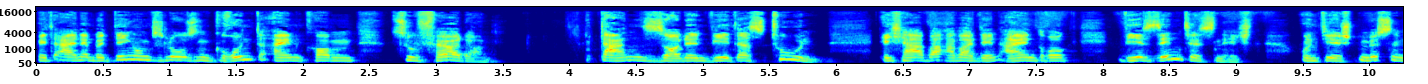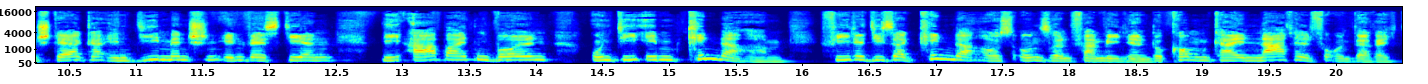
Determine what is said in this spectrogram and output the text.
mit einem bedingungslosen Grundeinkommen zu fördern, dann sollen wir das tun. Ich habe aber den Eindruck, wir sind es nicht. Und wir müssen stärker in die Menschen investieren, die arbeiten wollen und die eben Kinder haben. Viele dieser Kinder aus unseren Familien bekommen keinen Nachhilfeunterricht.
